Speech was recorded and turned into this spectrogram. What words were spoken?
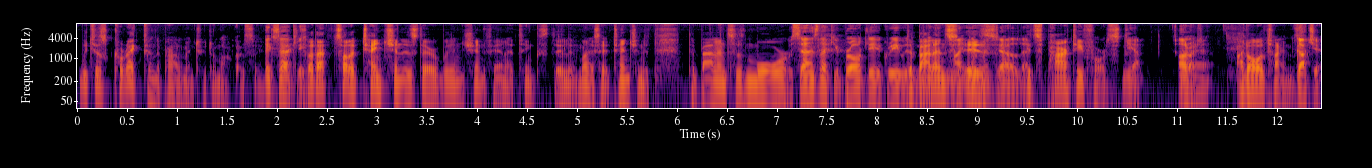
which is correct in a parliamentary democracy. Exactly. So, that sort of tension is there within Sinn Féin. I think still, when I say tension, the balance is more. It sounds like you broadly agree with the balance Michael is McDowell. Then. it's party first. yeah, all right, uh, at all times. gotcha.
